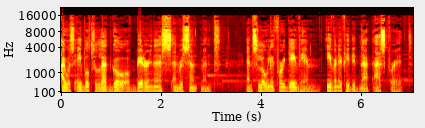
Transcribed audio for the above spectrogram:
I was able to let go of bitterness and resentment and slowly forgave him even if he did not ask for it.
